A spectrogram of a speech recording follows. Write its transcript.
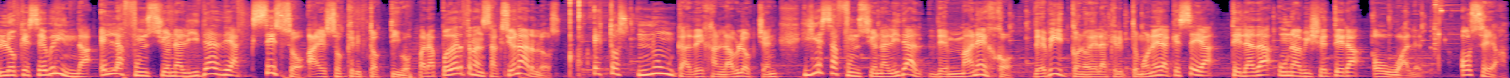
Lo que se brinda es la funcionalidad de acceso a esos criptoactivos para poder transaccionarlos. Estos nunca dejan la blockchain y esa funcionalidad de manejo de Bitcoin o de la criptomoneda que sea te la da una billetera o wallet. O sea,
